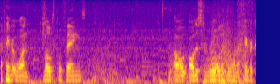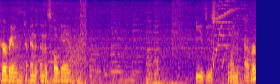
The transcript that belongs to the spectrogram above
My favorite one. Multiple things all, all just rolled into one my favorite Kirby in this, in, in this whole game. Easiest one ever.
